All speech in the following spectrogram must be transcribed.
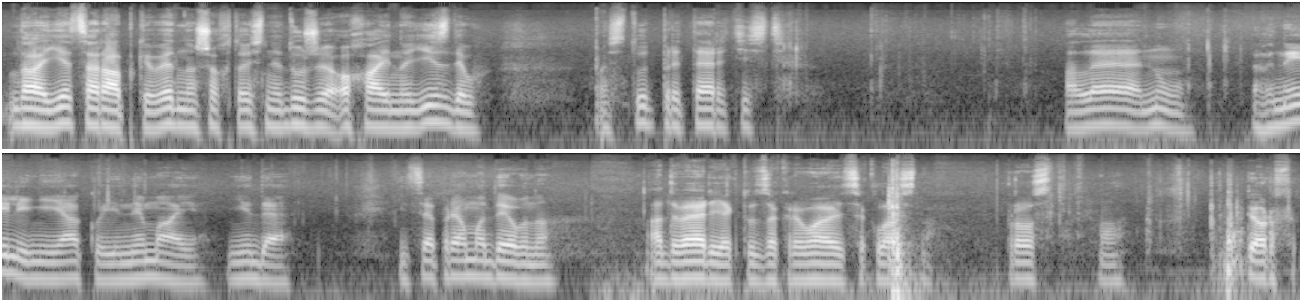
Да, є царапки. Видно, що хтось не дуже охайно їздив. Ось тут притертість. Але ну, гнилі ніякої немає ніде. І це прямо дивно. А двері як тут закриваються класно. Просто о, перфект.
